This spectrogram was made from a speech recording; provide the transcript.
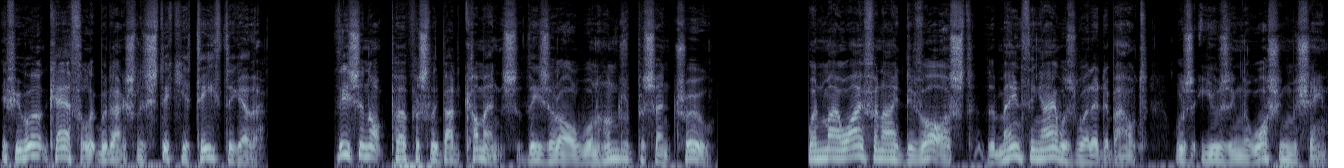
If you weren't careful, it would actually stick your teeth together. These are not purposely bad comments, these are all 100% true. When my wife and I divorced, the main thing I was worried about was using the washing machine,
